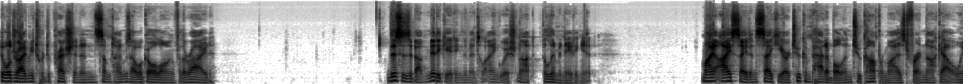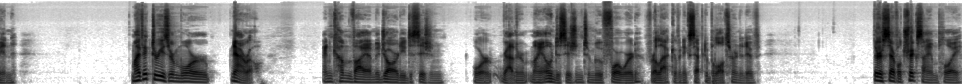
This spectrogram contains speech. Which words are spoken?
It will drive me toward depression, and sometimes I will go along for the ride. This is about mitigating the mental anguish, not eliminating it. My eyesight and psyche are too compatible and too compromised for a knockout win. My victories are more narrow and come via majority decision, or rather, my own decision to move forward for lack of an acceptable alternative. There are several tricks I employ,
